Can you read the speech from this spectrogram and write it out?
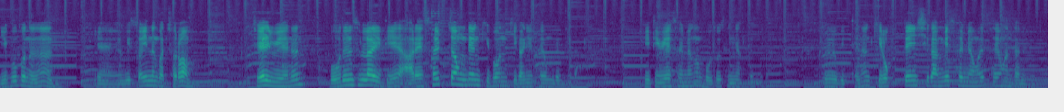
이 부분은 예, 여기 써 있는 것처럼 제일 위에는 모든 슬라이드에 아래 설정된 기본 기간이 사용됩니다. 비디오의 설명은 모두 생략됩니다. 그 밑에는 기록된 시간 및 설명을 사용한다는 거죠.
